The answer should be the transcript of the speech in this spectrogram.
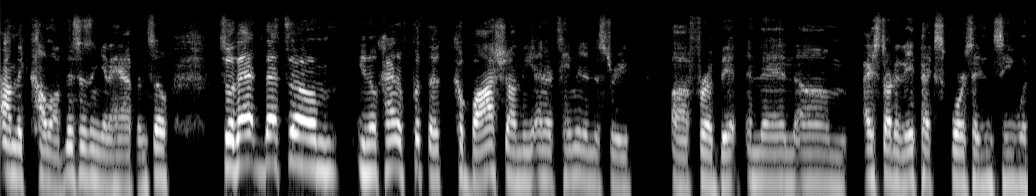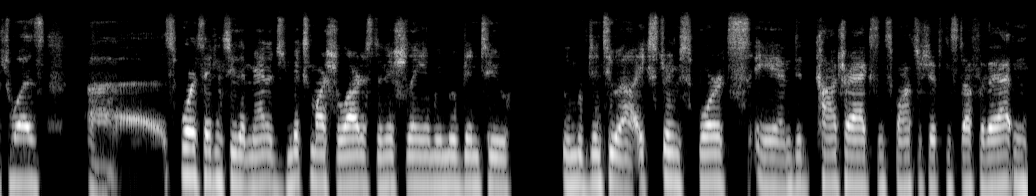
on the come up. This isn't gonna happen. So, so that that's um you know, kind of put the kibosh on the entertainment industry uh, for a bit. And then um, I started Apex Sports Agency, which was uh, sports agency that managed mixed martial artists initially, and we moved into we moved into uh, extreme sports and did contracts and sponsorships and stuff for that, and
